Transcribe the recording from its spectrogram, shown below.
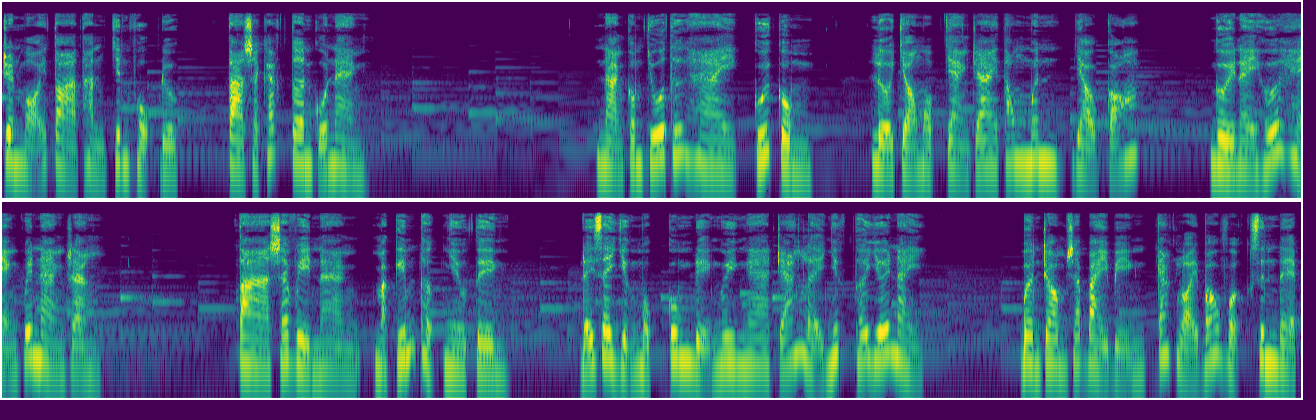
Trên mỗi tòa thành chinh phục được, ta sẽ khắc tên của nàng. Nàng công chúa thứ hai cuối cùng lựa chọn một chàng trai thông minh, giàu có. Người này hứa hẹn với nàng rằng, ta sẽ vì nàng mà kiếm thật nhiều tiền để xây dựng một cung điện nguy nga tráng lệ nhất thế giới này. bên trong sẽ bày biện các loại báu vật xinh đẹp.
